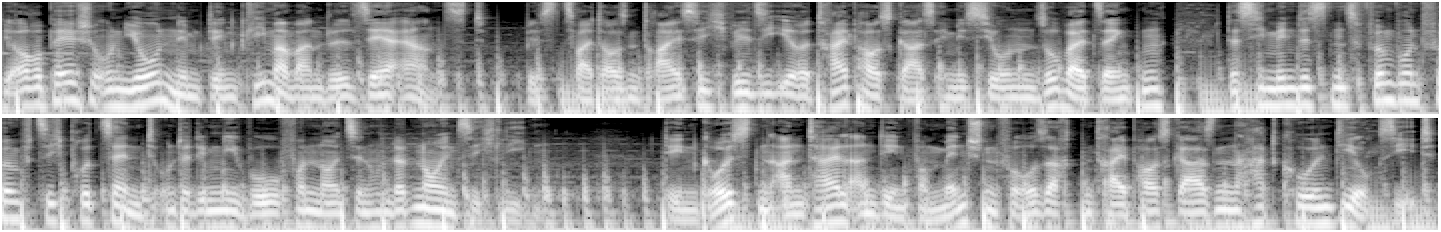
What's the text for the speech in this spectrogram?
Die Europäische Union nimmt den Klimawandel sehr ernst. Bis 2030 will sie ihre Treibhausgasemissionen so weit senken, dass sie mindestens 55 Prozent unter dem Niveau von 1990 liegen. Den größten Anteil an den vom Menschen verursachten Treibhausgasen hat Kohlendioxid,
